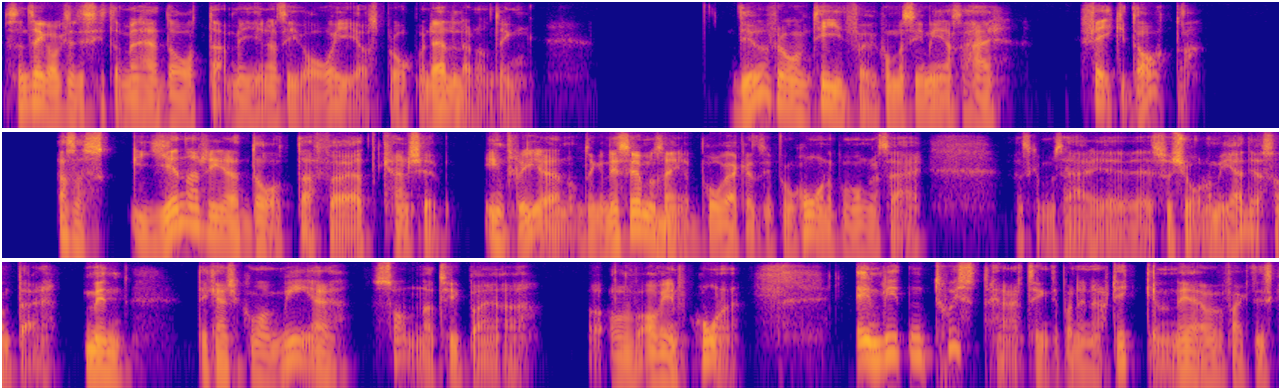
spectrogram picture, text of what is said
sen tänker jag också det sista med det här data med generativ AI och språkmodeller och någonting. Det är en fråga om tid för vi kommer att se mer så här fake-data. Alltså sk- generera data för att kanske influera någonting. Det ser man säga påverkansinformationer på många så här, ska man säga, eh, sociala medier och sånt där. Men det kanske kommer mer sådana typer av, av informationer. En liten twist här tänkte jag på den här artikeln, det är faktiskt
